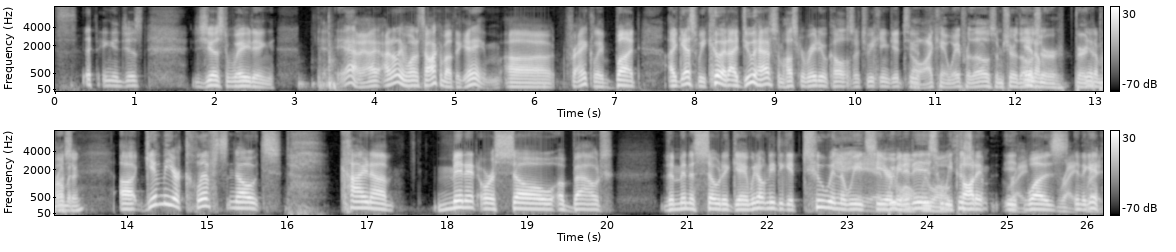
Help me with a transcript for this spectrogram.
sitting and just just waiting. Yeah, I, I don't even want to talk about the game, uh, frankly, but I guess we could. I do have some Husker radio calls which we can get to. Oh, I can't wait for those. I'm sure those a- are very in depressing. Uh, give me your Cliff's notes, kind of minute or so about the Minnesota game. We don't need to get too in the weeds yeah, here. I mean, it is we who we thought it, it right, was right, in the game. right.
